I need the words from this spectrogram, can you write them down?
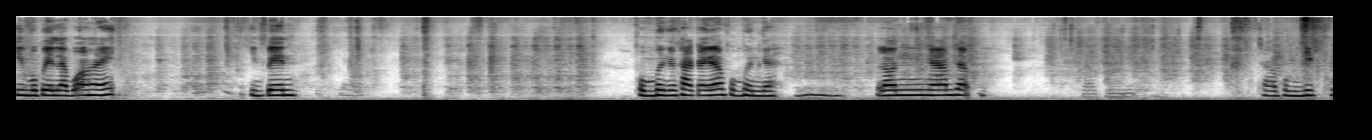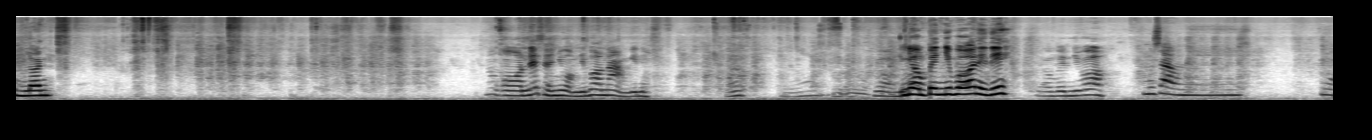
กินบ่เป็นแล้วบ่เอาให้ กินเป็น ผมเพิ่นก็คักไกลนะผมเพิ่นก็ร้อนงามจ้ะชาวคนยิกชาวผมยิกผมร้อนน้องออนได้ใส่หยวมนี่บ่น้ำกินนี่ฮะหยวมยอมเป็นอยู่บ่นี่ดิหยวมเป็นอยู่บ่เมื่อเช้านี้ หนู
